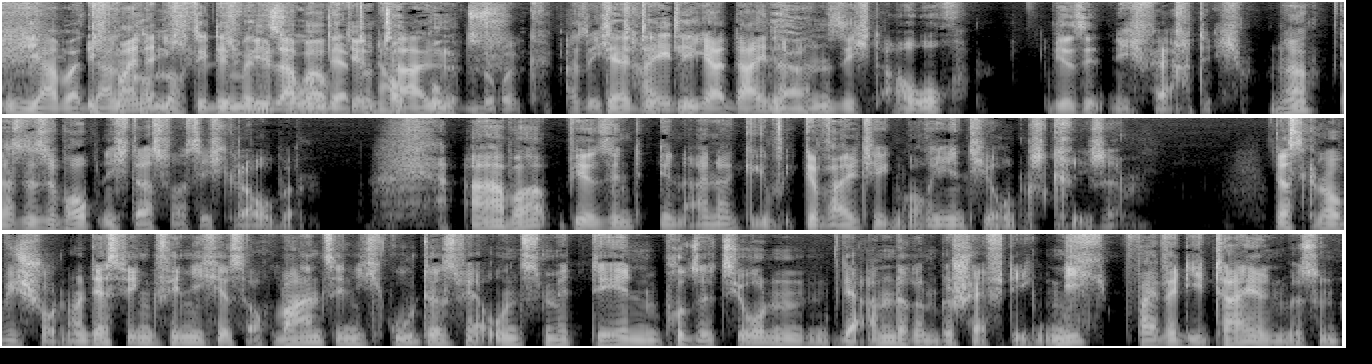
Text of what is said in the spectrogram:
Ja, aber dann meine, kommt noch die Dimension der totalen zurück. Also ich der, teile die, ja deine ja. Ansicht auch. Wir sind nicht fertig. Ne? Das ist überhaupt nicht das, was ich glaube. Aber wir sind in einer gewaltigen Orientierungskrise. Das glaube ich schon. Und deswegen finde ich es auch wahnsinnig gut, dass wir uns mit den Positionen der anderen beschäftigen. Nicht, weil wir die teilen müssen,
